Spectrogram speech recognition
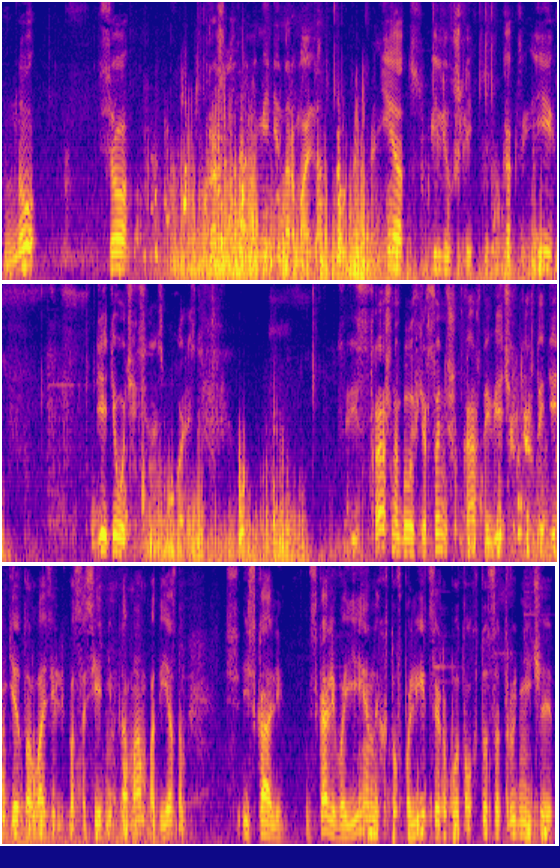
Ну, все прошло более-менее нормально. Они отступили, ушли. Как и дети очень сильно испугались. И страшно было в Херсоне, что каждый вечер, каждый день где-то лазили по соседним домам, подъездам искали. Искали военных, кто в полиции работал, кто сотрудничает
